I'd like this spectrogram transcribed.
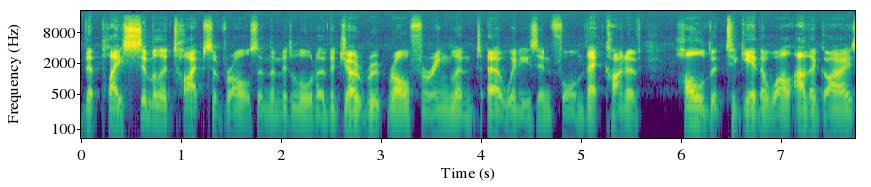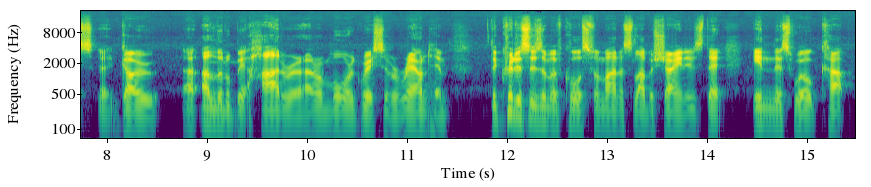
that play similar types of roles in the middle order. The Joe Root role for England uh, when he's in form, that kind of hold it together while other guys uh, go a, little bit harder and are more aggressive around him. The criticism, of course, for Marnus Labuschagne is that in this World Cup,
